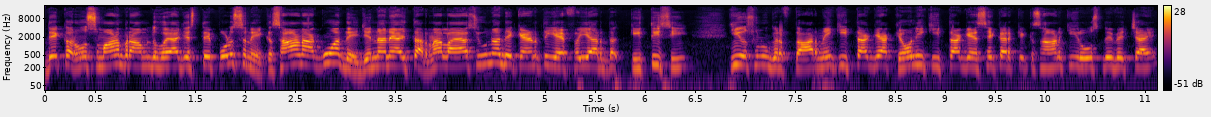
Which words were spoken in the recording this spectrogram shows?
ਦੇ ਘਰੋਂ ਸਮਾਨ ਬਰਾਮਦ ਹੋਇਆ, ਜਿਸ ਤੇ ਪੁਲਿਸ ਨੇ ਕਿਸਾਨ ਆਗੂਆਂ ਦੇ, ਜਿਨ੍ਹਾਂ ਨੇ ਅੱਜ ਧਰਨਾ ਲਾਇਆ ਸੀ, ਉਹਨਾਂ ਦੇ ਕਹਿਣ ਤੇ ਐਫ ਆਈ ਆਰ ਕੀਤੀ ਸੀ ਕਿ ਉਸ ਨੂੰ ਗ੍ਰਿਫਤਾਰ ਨਹੀਂ ਕੀਤਾ ਗਿਆ। ਕਿਉਂ ਨਹੀਂ ਕੀਤਾ ਗਿਆ? ਇਸੇ ਕਰਕੇ ਕਿਸਾਨ ਕੀ ਰੋਸ ਦੇ ਵਿੱਚ ਆਏ।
